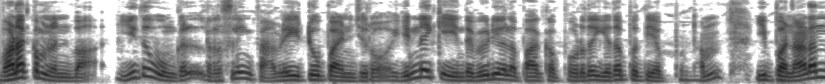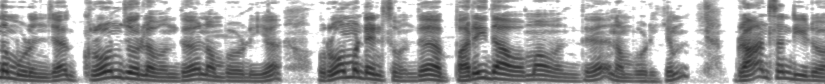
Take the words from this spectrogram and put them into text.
வணக்கம் நண்பா. இது உங்கள் wrestling family two point zero இன்றைக்கி இந்த வீடியோவில் பார்க்க போகிறது எதை பற்றி அப்படின்னா இப்போ நடந்து முடிஞ்ச க்ரோன்ஜோரில் வந்து நம்மளுடைய ரோமண்டென்ஸ் வந்து பரிதாபமாக வந்து நம்மளுடைய பிரான்சன் டீடோ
